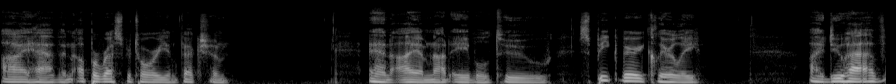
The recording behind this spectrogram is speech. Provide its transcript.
I have an upper respiratory infection and I am not able to speak very clearly. I do have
